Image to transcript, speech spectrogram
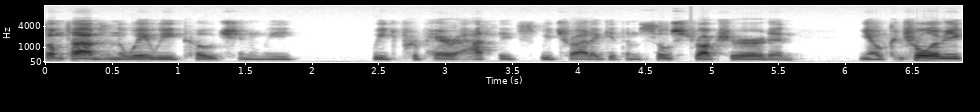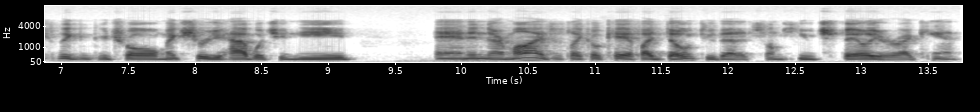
sometimes in the way we coach and we we prepare athletes. We try to get them so structured and you know control everything you can control. Make sure you have what you need. And in their minds, it's like, okay, if I don't do that, it's some huge failure. I can't,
